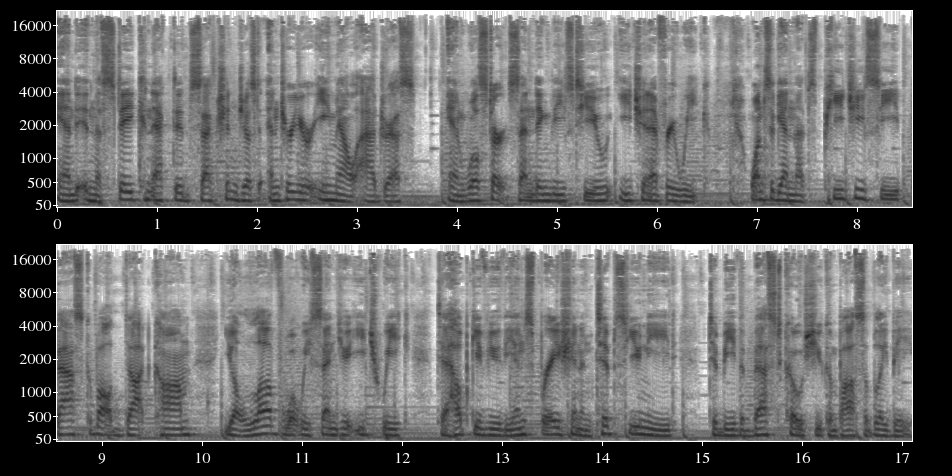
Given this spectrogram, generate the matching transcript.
and in the Stay Connected section, just enter your email address and we'll start sending these to you each and every week. Once again, that's pgcbasketball.com. You'll love what we send you each week to help give you the inspiration and tips you need to be the best coach you can possibly be.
